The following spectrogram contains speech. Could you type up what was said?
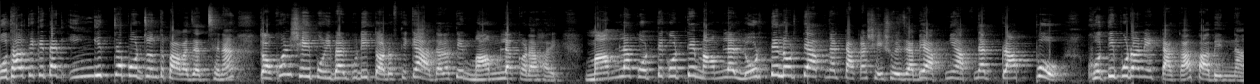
কোথাও থেকে তার ইঙ্গিতটা পর্যন্ত পাওয়া যাচ্ছে না, তখন সেই পরিবারগুলির তরফ থেকে আদালতে মামলা করা হয়। মামলা করতে করতে, মামলা লড়তে লড়তে আপনার টাকা শেষ হয়ে যাবে, আপনি আপনার প্রাপ্য ক্ষতিপূরণের টাকা পাবেন না।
